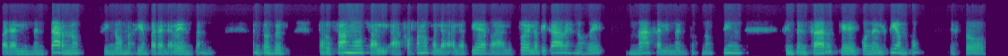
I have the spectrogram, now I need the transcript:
para alimentarnos, sino más bien para la venta. Entonces, forzamos, al, a, forzamos a la, a tierra, al suelo, que cada vez nos dé más alimentos, ¿no? Sin, sin pensar que con el tiempo estos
